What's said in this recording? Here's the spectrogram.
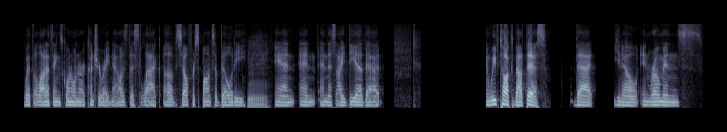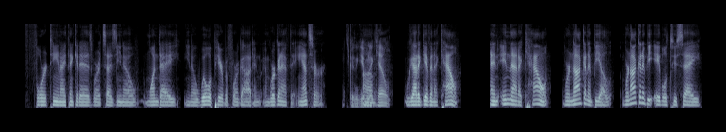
with a lot of things going on in our country right now is this lack of self-responsibility Mm. and and and this idea that and we've talked about this that you know in Romans 14 I think it is where it says you know one day you know we'll appear before God and, and we're going to have to answer Going to give Um, an account. we got to give an account and in that account we're not going to be a we're not going to be able to say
